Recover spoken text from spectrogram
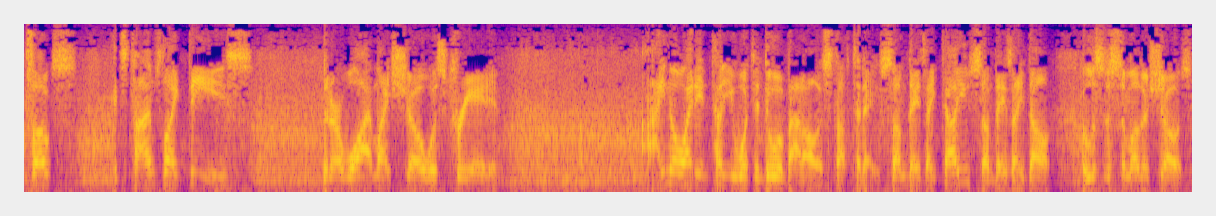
Folks, it's times like these that are why my show was created. I know I didn't tell you what to do about all this stuff today. Some days I tell you, some days I don't. But listen to some other shows.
